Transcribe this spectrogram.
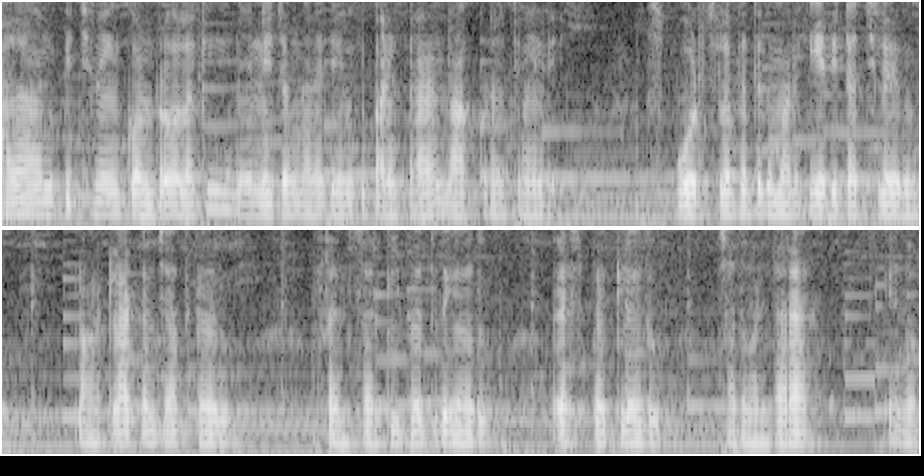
అలా అనిపించిన ఇంకొన్ని రోజులకి నేను నిజంగానే దేనికి పనికిరానని నాకు కూడా అర్థమైంది. స్పోర్ట్స్లో పెద్దగా మనకి ఏది టచ్ లేదు. మాట్లాడటం చేత కాదు. ఫ్రెండ్స్ సర్కిల్ పెద్దది కాదు. రెస్పెక్ట్ లేదు. చదవంటారా? ఏదో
